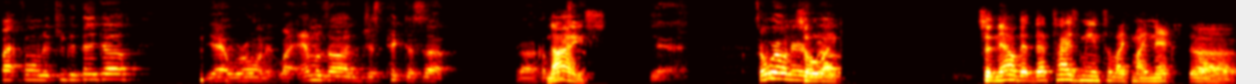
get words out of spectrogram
platform that you can think of, yeah, we're on it. Like Amazon just picked us up. Uh, nice. Yeah. So we're on there. So like, so now that that ties me into like my next uh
